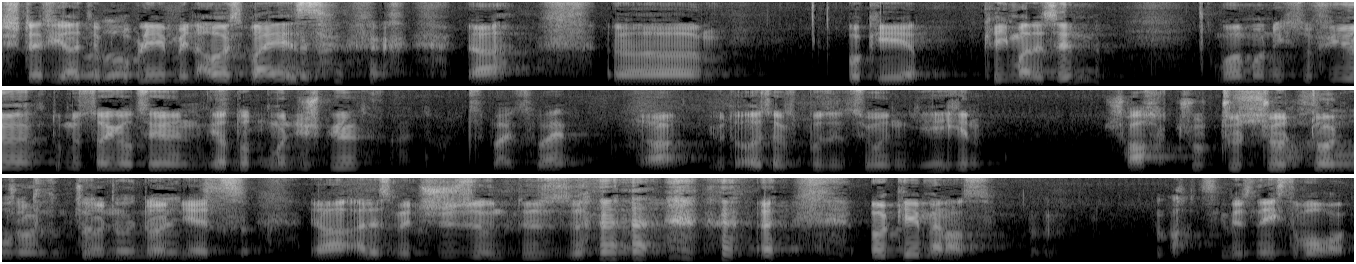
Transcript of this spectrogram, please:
Steffi hat ja Probleme mit dem Ausweis. ja, ähm, okay, kriegen wir das hin? Wollen wir nicht so viel dummes Zeug erzählen? Wer hat Dortmund gespielt? 2-2. Ja, gute Ausgangsposition, Jechen. Schach, tschut, tschut, tschut, don, don, don, don, jetzt. Ja, alles mit Schüsse und Düsse. okay, Männers. Bis nächste Woche.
